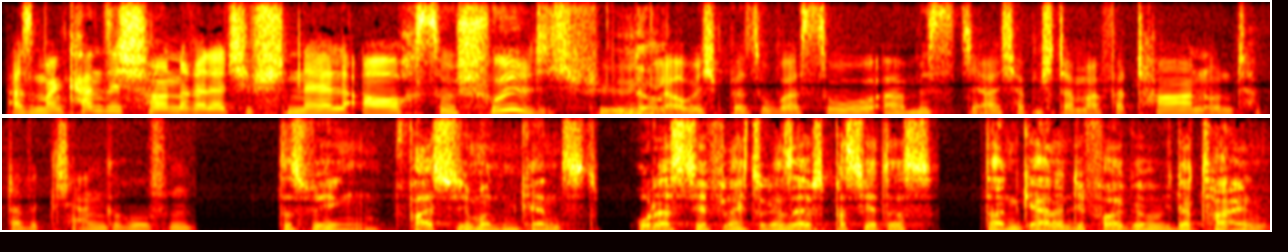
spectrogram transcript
Also man kann sich schon relativ schnell auch so schuldig fühlen, ja. glaube ich, bei sowas. So, ah Mist, ja, ich habe mich da mal vertan und habe da wirklich angerufen. Deswegen, falls du jemanden kennst oder es dir vielleicht sogar selbst passiert ist, dann gerne die Folge wieder teilen.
